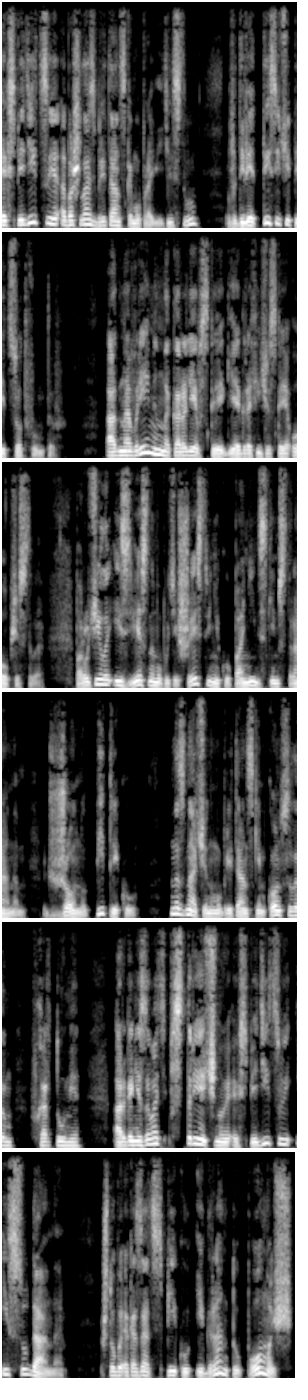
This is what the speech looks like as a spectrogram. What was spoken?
Экспедиция обошлась британскому правительству в 2500 фунтов. Одновременно Королевское географическое общество поручило известному путешественнику по нильским странам Джону Питрику, назначенному британским консулом в Хартуме, организовать встречную экспедицию из Судана, чтобы оказать Спику и Гранту помощь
